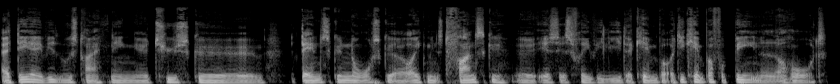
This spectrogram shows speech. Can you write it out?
At det er i vid udstrækning øh, tyske, øh, danske, norske og ikke mindst franske øh, SS-frivillige, der kæmper. Og de kæmper for benet og hårdt.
